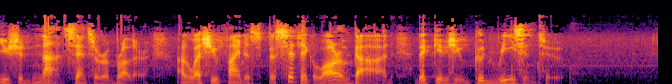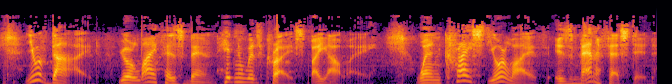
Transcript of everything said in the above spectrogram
You should not censor a brother unless you find a specific law of God that gives you good reason to. You have died. Your life has been hidden with Christ by Yahweh. When Christ your life is manifested,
